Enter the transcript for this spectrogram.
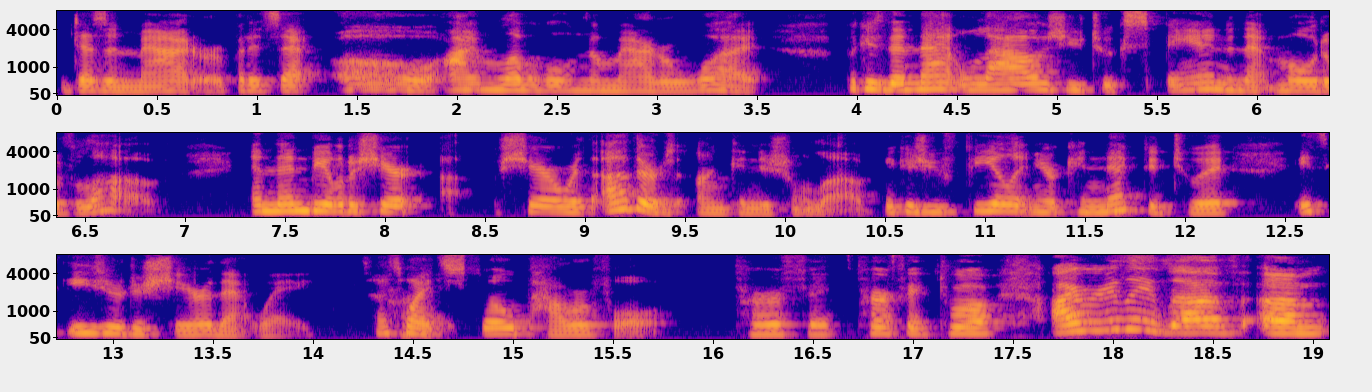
It doesn't matter, but it's that, oh, I'm lovable no matter what because then that allows you to expand in that mode of love and then be able to share share with others unconditional love because you feel it and you're connected to it it's easier to share that way. So that's why it's so powerful Perfect, perfect. Well, I really love um,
